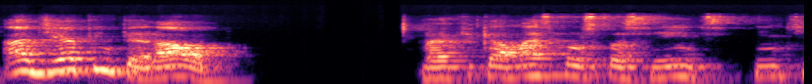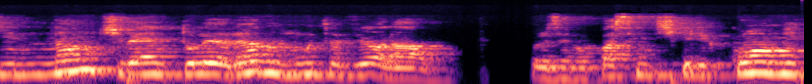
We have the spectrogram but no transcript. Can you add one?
A dieta interal vai ficar mais para os pacientes em que não estiverem tolerando muito a via oral. Por exemplo, o paciente que ele come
